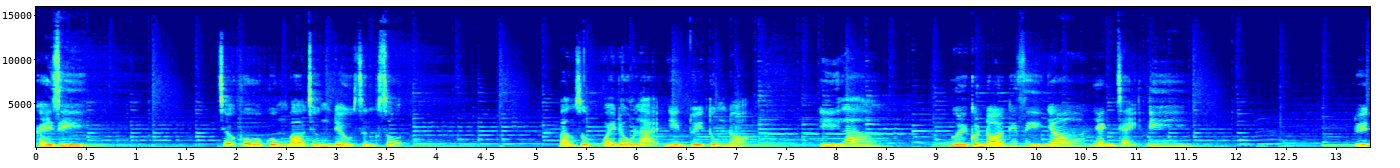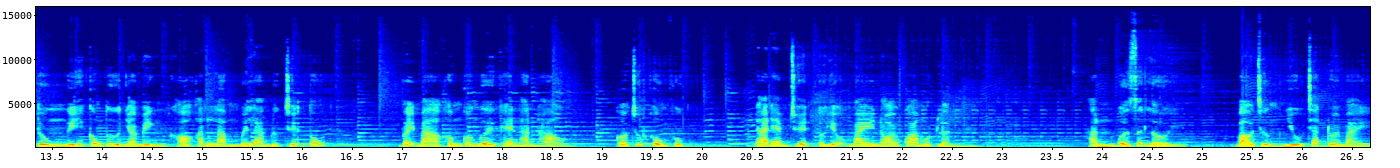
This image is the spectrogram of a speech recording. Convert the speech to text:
Cái gì? Triệu phổ cùng bao trừng đều sửng sốt. Bằng dục quay đầu lại nhìn tùy tùng nọ, Ý là Người còn nói cái gì nhá Nhanh chạy đi Tùy Tùng nghĩ công tử nhà mình khó khăn lắm mới làm được chuyện tốt Vậy mà không có người khen hắn hảo Có chút không phục đã đem chuyện ở hiệu may nói qua một lần Hắn vừa dứt lời Bao trưởng nhíu chặt đôi mày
